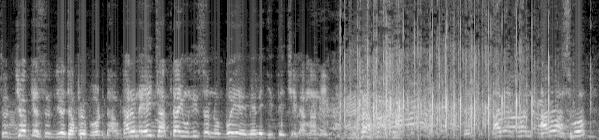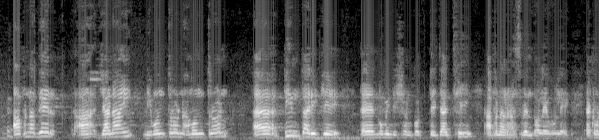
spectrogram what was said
সূর্যকে সূর্য ঝাপে ভোট দাও। কারণ এই ছাপটাই উনিশশো নব্বই এমএলএ জিতেছিলাম আমি। তাহলে এখন আরও আসব। আপনাদের জানাই, নিমন্ত্রণ, আমন্ত্রণ তিন তারিখে নমিনেশন করতে যাচ্ছি আপনার আসবেন দলে বলে এখন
